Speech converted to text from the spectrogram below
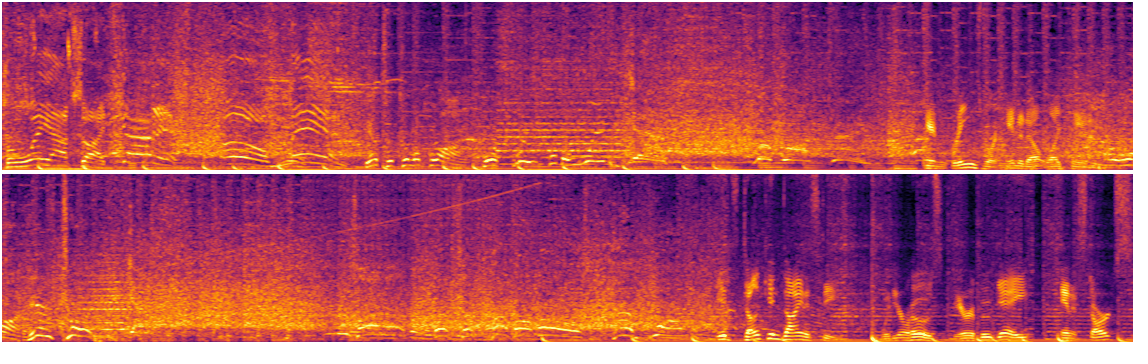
from way outside. Got it! Oh man! Gets it to LeBron for three for the win. Yes! LeBron James! And rings were handed out like candy. One. Here's Jordan. Yes! It's all over. The Chicago Bulls have won. It's Duncan Dynasty with your host, Garrett Bouguet, and it starts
